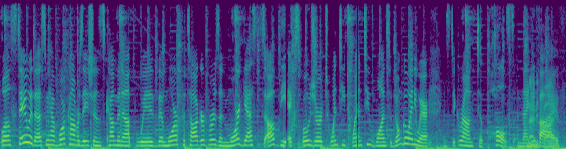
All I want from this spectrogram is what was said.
Well, stay with us. We have more conversations coming up with more photographers and more guests of the Exposure 2021. So don't go anywhere and stick around to Pulse 95. 95.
